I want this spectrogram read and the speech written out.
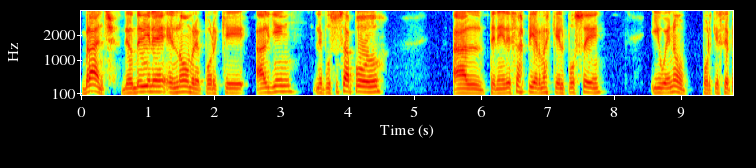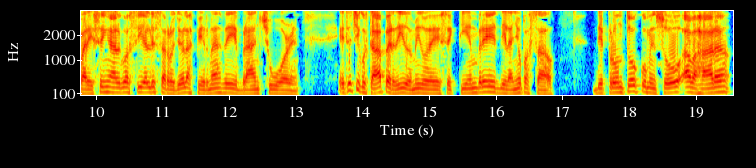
Branch, ¿de dónde viene el nombre? Porque alguien le puso ese apodo al tener esas piernas que él posee y bueno, porque se parecen algo así al desarrollo de las piernas de Branch Warren. Este chico estaba perdido, amigo, de septiembre del año pasado. De pronto comenzó a bajar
